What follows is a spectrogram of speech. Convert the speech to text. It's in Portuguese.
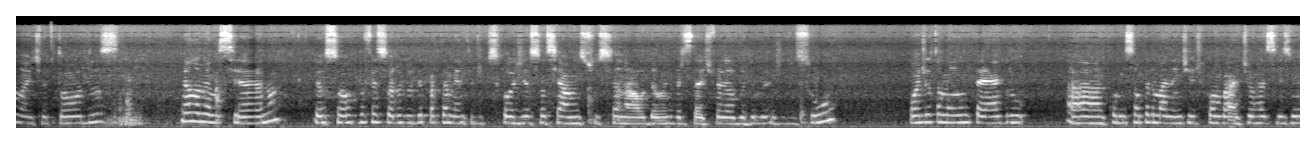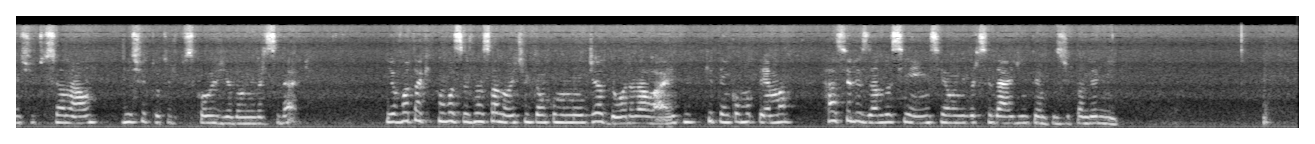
Boa noite a todos. Meu nome é Luciano, eu sou professora do Departamento de Psicologia Social e Institucional da Universidade Federal do Rio Grande do Sul, onde eu também integro a Comissão Permanente de Combate ao Racismo Institucional do Instituto de Psicologia da Universidade. E eu vou estar aqui com vocês nessa noite, então, como mediadora da live, que tem como tema Racializando a Ciência e a Universidade em Tempos de Pandemia.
